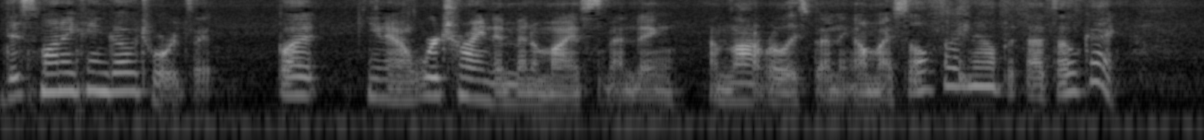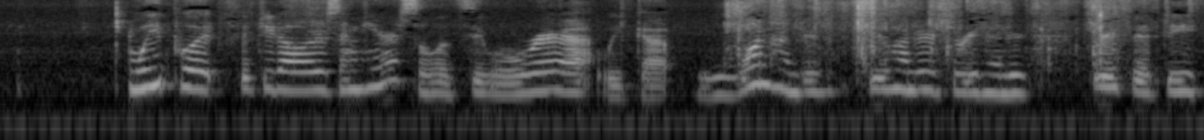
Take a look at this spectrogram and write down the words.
this money can go towards it. But, you know, we're trying to minimize spending. I'm not really spending on myself right now, but that's okay. We put $50 in here, so let's see where we're at. We've got 100, 200, 300, 350,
